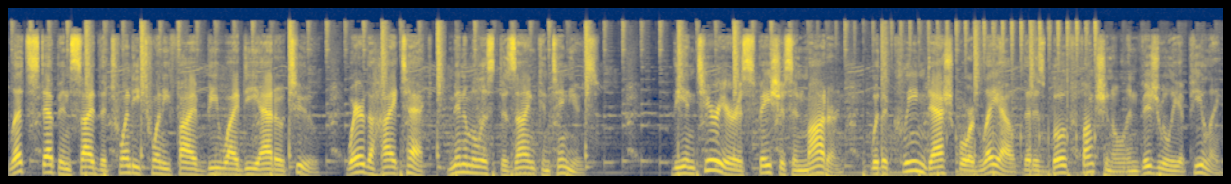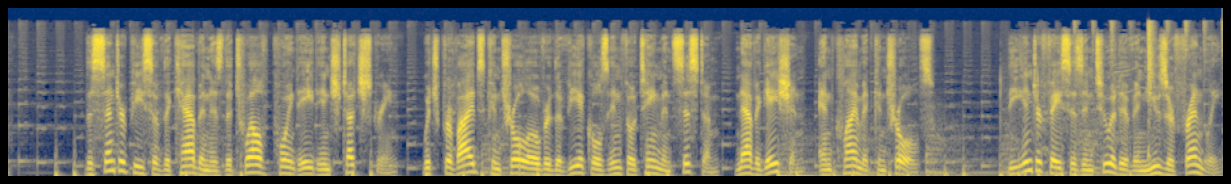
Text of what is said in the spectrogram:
let's step inside the 2025 BYD Atto 2, where the high-tech, minimalist design continues. The interior is spacious and modern, with a clean dashboard layout that is both functional and visually appealing. The centerpiece of the cabin is the 12.8-inch touchscreen, which provides control over the vehicle's infotainment system, navigation, and climate controls. The interface is intuitive and user-friendly,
